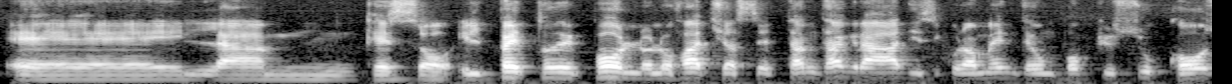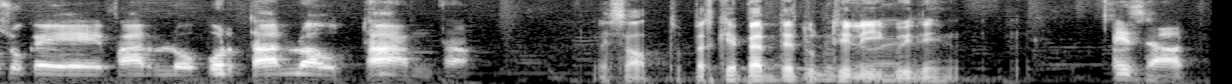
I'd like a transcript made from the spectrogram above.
eh, il, um, che so, il petto del pollo lo faccio a 70 gradi, sicuramente è un po' più succoso che farlo, portarlo a 80. Esatto, perché perde tutti i liquidi. Esatto.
